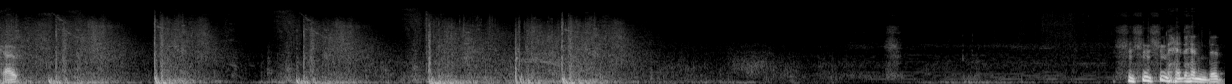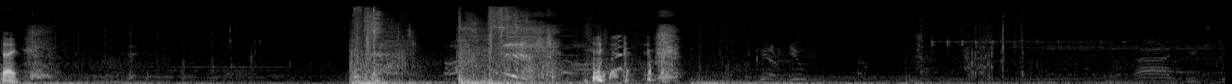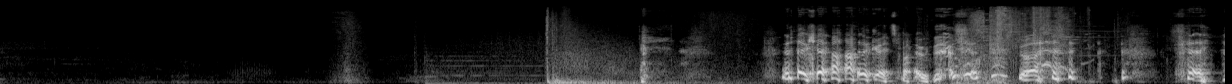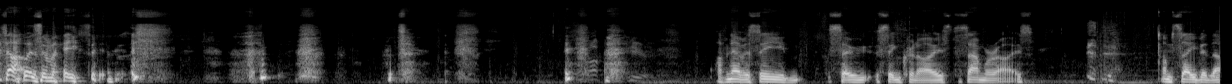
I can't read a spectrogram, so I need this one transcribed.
Go. they didn't, did they? Look at phone. that was amazing. I've never seen so synchronized samurais. I'm saving that.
